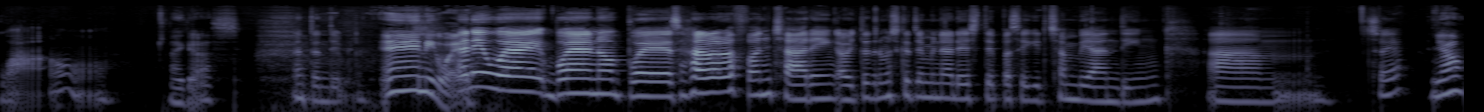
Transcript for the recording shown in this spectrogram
Wow. I guess. Entendible. Anyway. Anyway, bueno, pues had a lot of fun chatting. Ahorita tenemos que terminar este para seguir chambeando. Um, so yeah. Ya.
